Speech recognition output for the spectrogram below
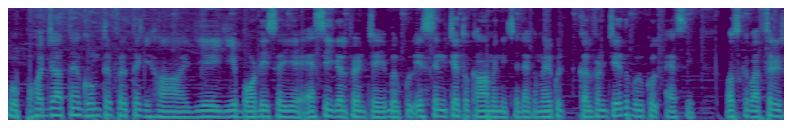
वो पहुँच जाते हैं घूमते फिरते कि हाँ ये ये बॉडी सही है, ऐसी गर्लफ्रेंड चाहिए। बिल्कुल इससे नीचे तो काम ही नहीं चलेगा। मेरे को गर्लफ्रेंड चाहिए तो बिल्कुल ऐसी। और उसके बाद फिर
